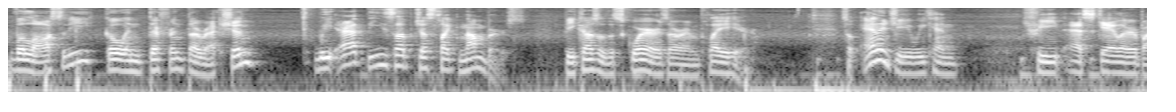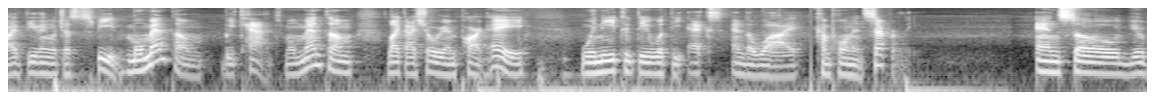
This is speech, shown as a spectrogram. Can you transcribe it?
velocity go in different direction, we add these up just like numbers because of the squares are in play here. So energy we can treat as scalar by dealing with just speed. Momentum we can't. Momentum, like I showed you in part A, we need to deal with the x and the y components separately. And so you're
